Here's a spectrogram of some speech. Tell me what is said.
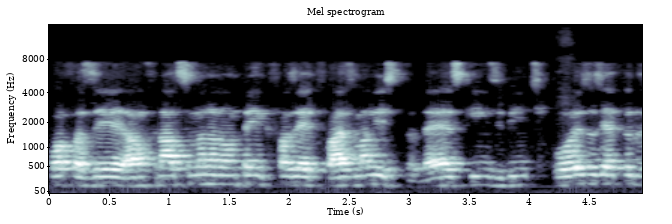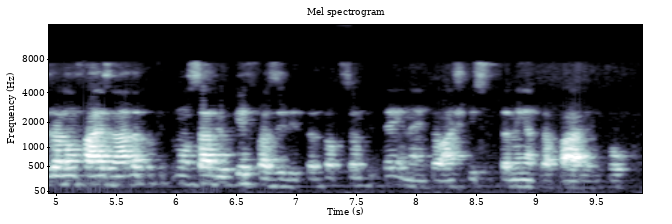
pode fazer, no final de semana não tem o que fazer, tu faz uma lista, 10, 15, 20 coisas, e aí tu já não faz nada porque tu não sabe o que fazer de tanta opção que tem, né? Então acho que isso também atrapalha um pouco.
